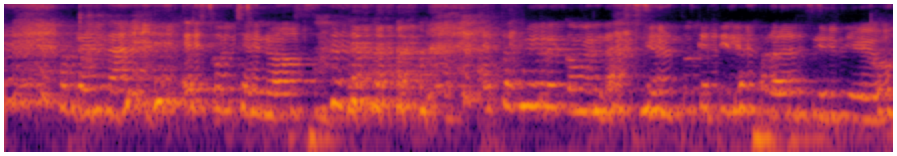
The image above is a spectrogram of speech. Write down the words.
aprendan, escúchenos. Esta es mi recomendación. ¿Tú qué tienes para decir, Diego?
